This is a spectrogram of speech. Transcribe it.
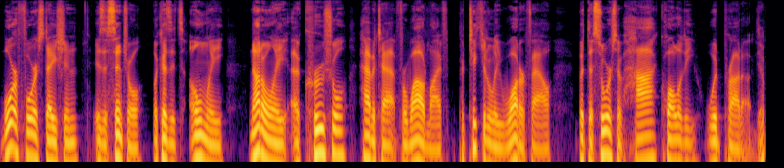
More forestation is essential because it's only not only a crucial habitat for wildlife, particularly waterfowl, but the source of high quality wood products. Yep.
